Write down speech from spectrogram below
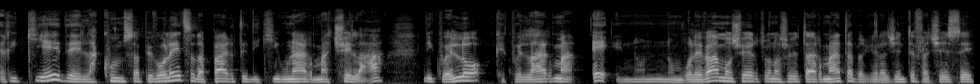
richiede la consapevolezza da parte di chi un'arma ce l'ha di quello che quell'arma è. Non, non volevamo certo una società armata perché la gente facesse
